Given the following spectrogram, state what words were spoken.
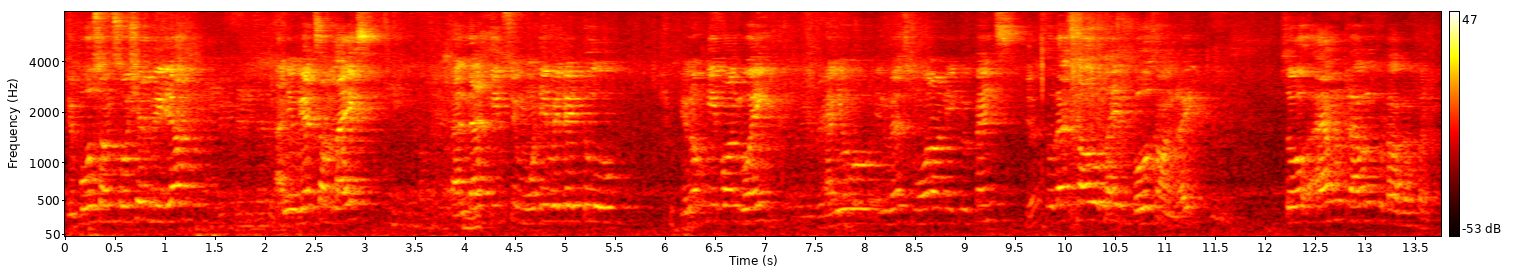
You post on social media, and you get some likes, and that keeps you motivated to, you know, keep on going, and you invest more on equipments. Yeah. So that's how life goes on, right? So I am a travel photographer.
